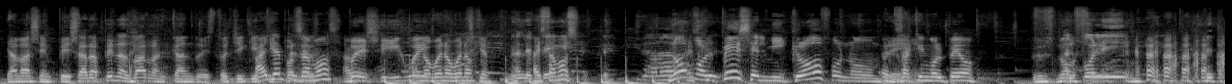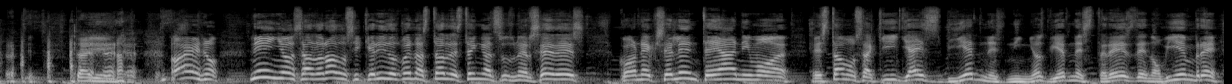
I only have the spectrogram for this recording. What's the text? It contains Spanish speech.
Ya vas a empezar. Apenas va arrancando esto, chiquitín. Ah, ya empezamos. Pues sí, güey. Bueno, bueno, bueno. No Ahí pegue. estamos. No golpees el micrófono, hombre. Entonces, ¿a quién golpeo? Pues no Al sé. poli. Está bien. Bueno, niños adorados y queridos, buenas tardes, tengan sus mercedes con excelente ánimo. Estamos aquí, ya es viernes, niños, viernes 3 de noviembre,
